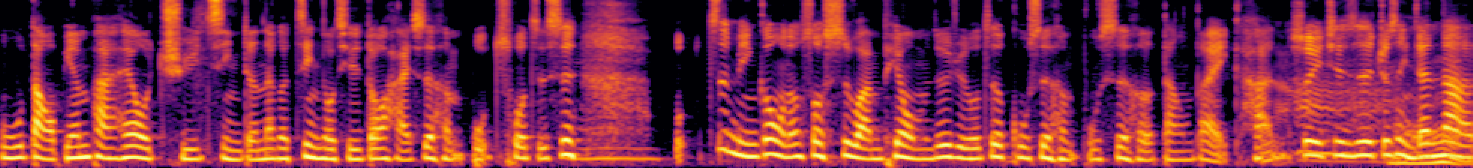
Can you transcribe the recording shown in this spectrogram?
舞蹈编排还有取景的那个镜头，其实都还是很不错。只是我志明跟我那时候试完片，我们就觉得这个故事很不适合当代看，所以其实就是你在那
